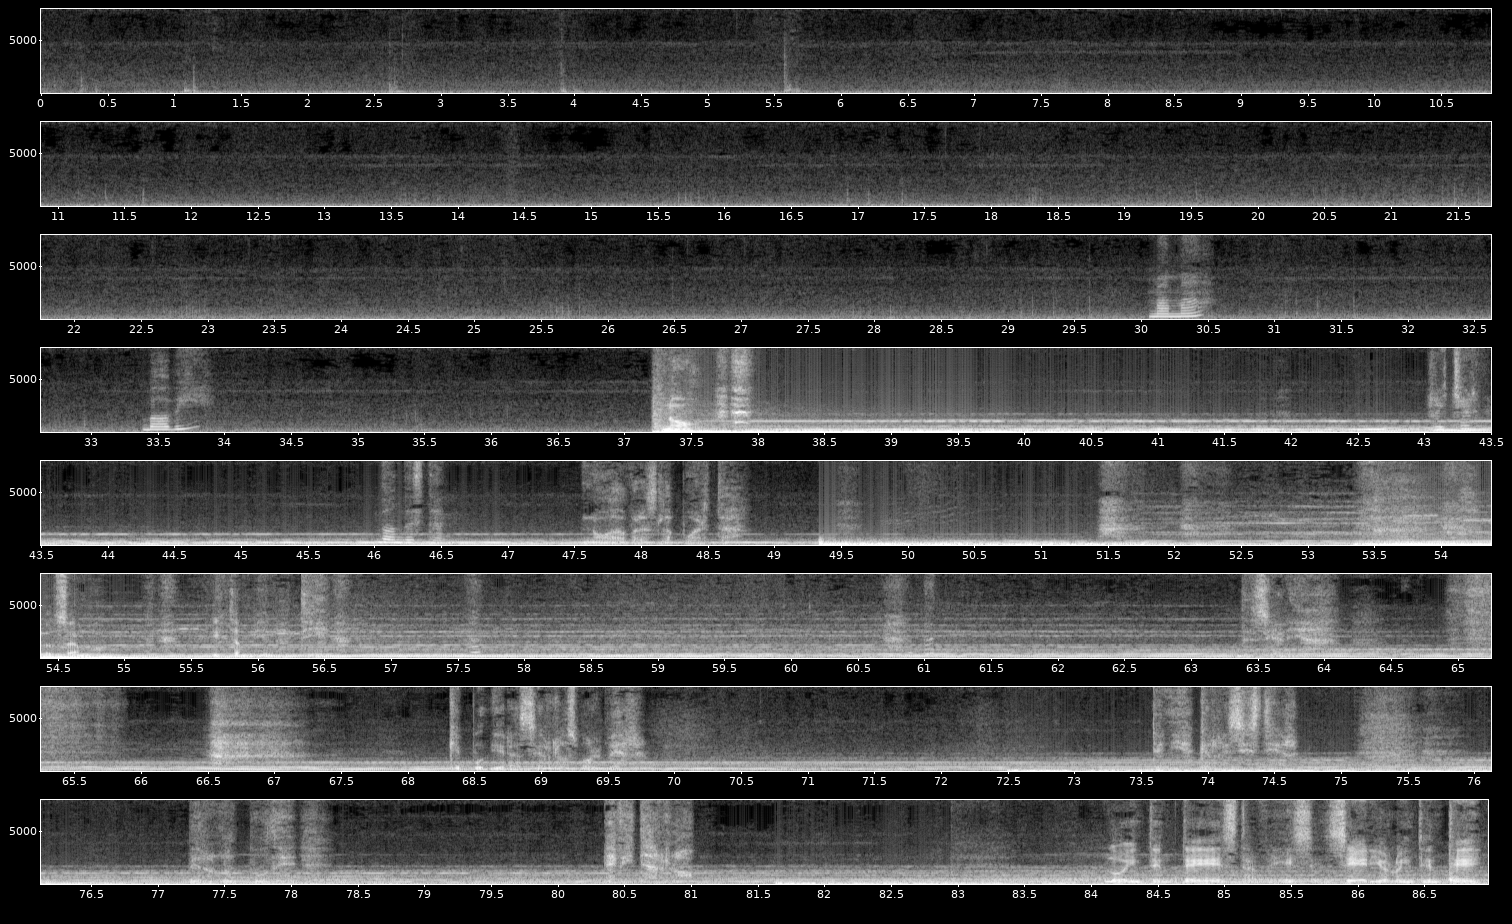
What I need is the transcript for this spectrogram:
¿Mamá? ¿Bobby? No. Richard. ¿Dónde están? No abras la puerta. Los amo. Y también a ti. Esta vez, en serio, lo intenté.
